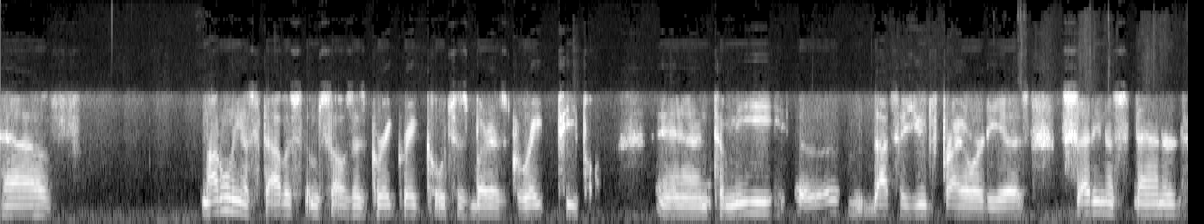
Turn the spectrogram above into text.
have not only established themselves as great, great coaches, but as great people. And to me, uh, that's a huge priority is setting a standard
